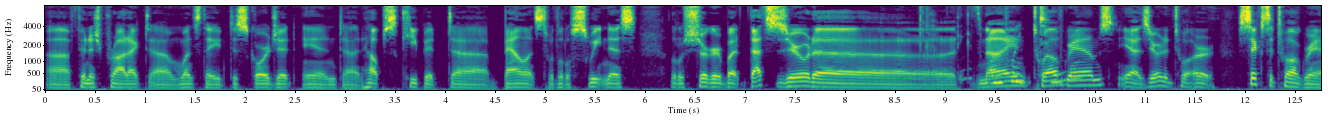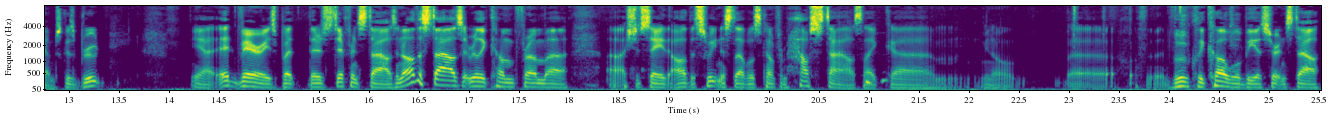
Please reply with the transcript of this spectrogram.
uh, finished product um, once they disgorge it, and uh, it helps keep it uh, balanced with a little sweetness, a little sugar. But that's zero to nine, 1.2. 12 grams. Yeah, zero to twelve or six to twelve grams because Brut. Yeah, it varies, but there's different styles, and all the styles that really come from, uh, uh, I should say, all the sweetness levels come from house styles, like um, you know, uh, Veuve Clicquot will be a certain style.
